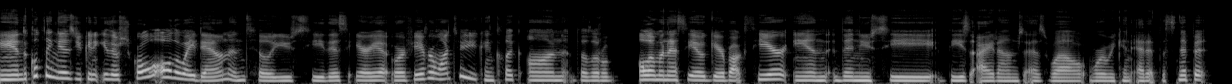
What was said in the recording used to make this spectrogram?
And the cool thing is you can either scroll all the way down until you see this area, or if you ever want to, you can click on the little all-in-one SEO gearbox here, and then you see these items as well, where we can edit the snippet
